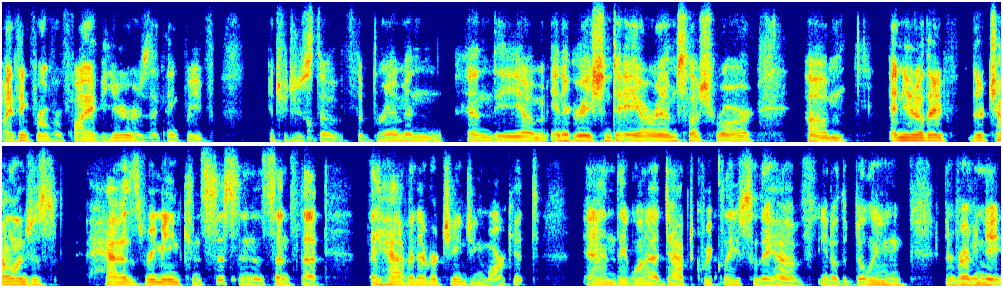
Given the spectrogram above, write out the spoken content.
i think for over five years i think we've introduced the the brim and and the um, integration to arm slash rar um, and you know they've their challenges has remained consistent in the sense that they have an ever-changing market and they want to adapt quickly. So they have, you know, the billing and revenue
